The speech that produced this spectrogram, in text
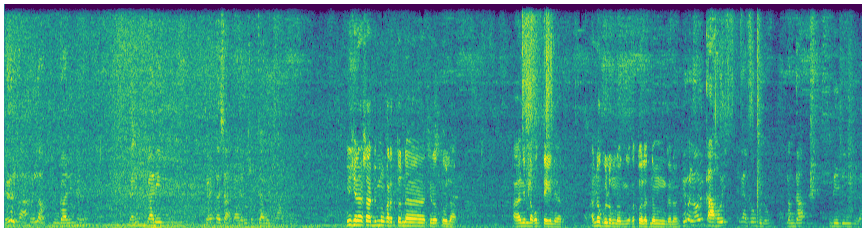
Yun, sa akin lang. Yung galing, ano, galing, galing, galing tasa, galing sa galing sa akin. Yung sinasabi mong karton na tinutulak, anim na container, ano gulong nun? Yung Katulad nung gano'n? Yung ano, yung kahoy, ginagawang gulong, mangga, bibiling nila.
